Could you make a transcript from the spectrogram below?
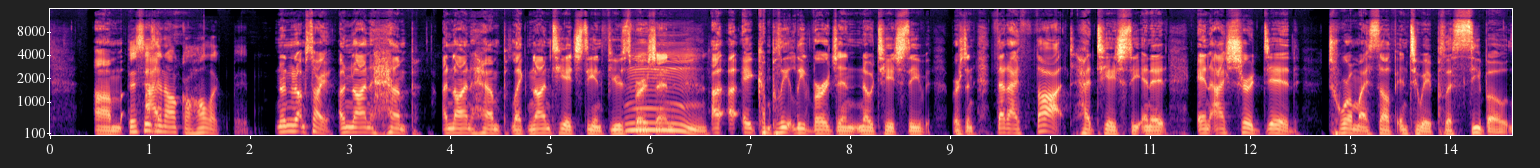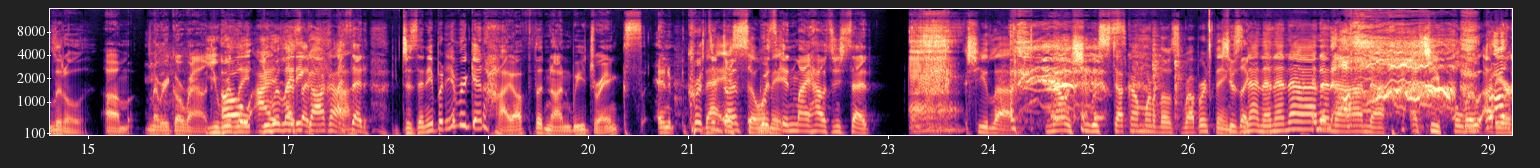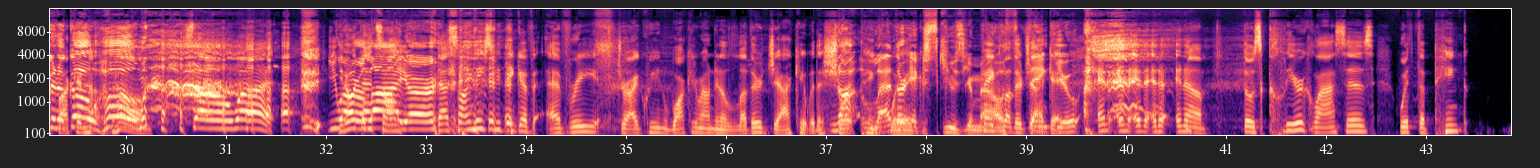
Um, This isn't alcoholic, babe. no, no, no, I'm sorry. A non-hemp, a non-hemp, like non-THC infused version, a, a- completely virgin, no THC version that I thought had THC in it, and I sure did twirl myself into a placebo little um, merry-go-round. You were la- you I- were I Lady said- Gaga. I said, "Does anybody ever get high off the non-weed drinks?" And Kirsten Dunst so was in my house, and she said, She left. No, she was stuck on one of those rubber things. She was like, na na na na na na na, and she flew out of your gonna fucking go home. So what? You know are what a that liar. Song, that song makes me think of every drag queen walking around in a leather jacket with a short "Not pink leather. wig. Excuse your fake mouth. leather Thank you." and and and, and, and uh, those clear glasses with the pink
